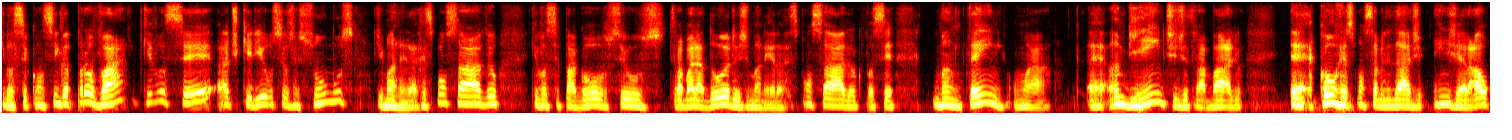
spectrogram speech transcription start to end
que você consiga provar que você adquiriu os seus insumos de maneira responsável, que você pagou os seus trabalhadores de maneira responsável, que você mantém um é, ambiente de trabalho é, com responsabilidade em geral,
